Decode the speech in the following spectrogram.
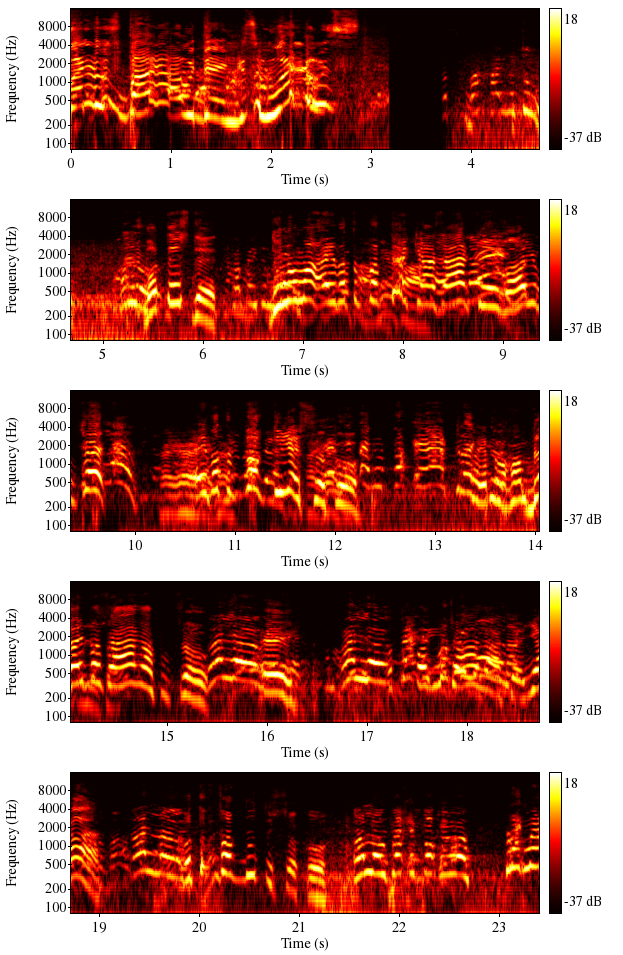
Wendels bijhouding. Wendels. Waar ga je naartoe? Hallo. Wat is dit? Doe normaal, hé, hey, wat de fuck trek je aan zijn haar, kerel? Je bek! Hé, wat de fuck doe je, sukkel? Ik heb mijn fucking haar trekken! Blijf van zijn haar af of zo! Hallo! Hey. Hallo! Wat de fuck moet je aanraken? Ja! Hallo! Wat de fuck doet die sukkel? Hallo, ik ben geen fucking man! Trek mijn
